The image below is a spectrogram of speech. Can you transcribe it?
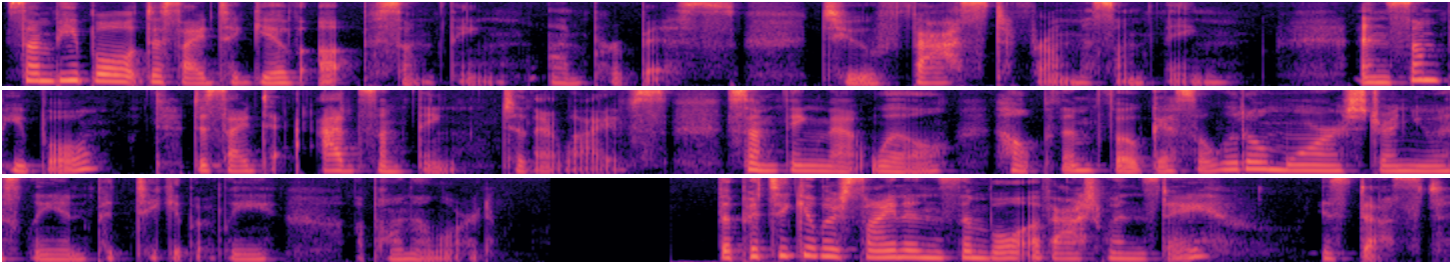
Some people decide to give up something on purpose, to fast from something. And some people decide to add something to their lives, something that will help them focus a little more strenuously and particularly upon the Lord. The particular sign and symbol of Ash Wednesday is dust.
